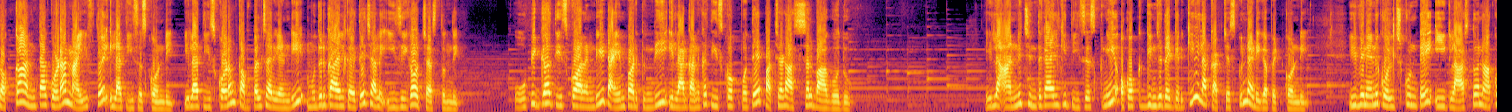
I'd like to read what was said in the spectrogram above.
తొక్క అంతా కూడా నైఫ్తో ఇలా తీసేసుకోండి. ఇలా తీసుకోవడం కంపల్సరీ అండి. ముదురుకాయలకైతే చాలా ఈజీగా వచ్చేస్తుంది. ఓపిక్గా తీసుకోవాలండి. టైం పడుతుంది. ఇలా గనక తీసుకోకపోతే పచ్చడి అస్సలు బాగోదు. ఇలా అన్ని చింతకాయలకి తీసేసుకుని ఒక్కొక్క గింజ దగ్గరికి ఇలా కట్ చేసుకుని రెడీగా పెట్టుకోండి. ఇవి నేను కొలుచుకుంటే ఈ గ్లాస్తో నాకు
